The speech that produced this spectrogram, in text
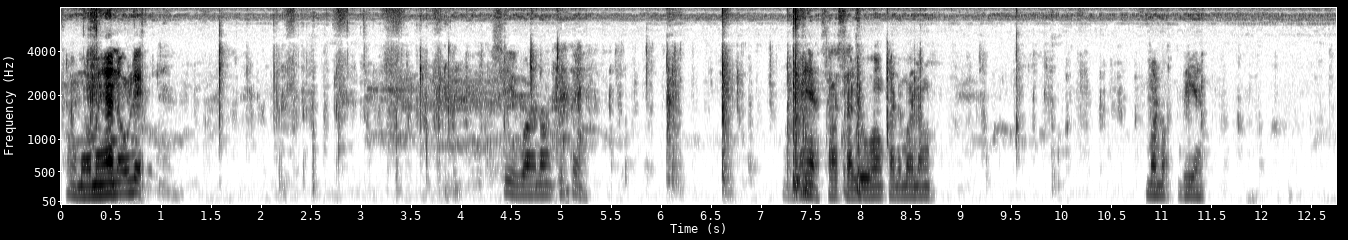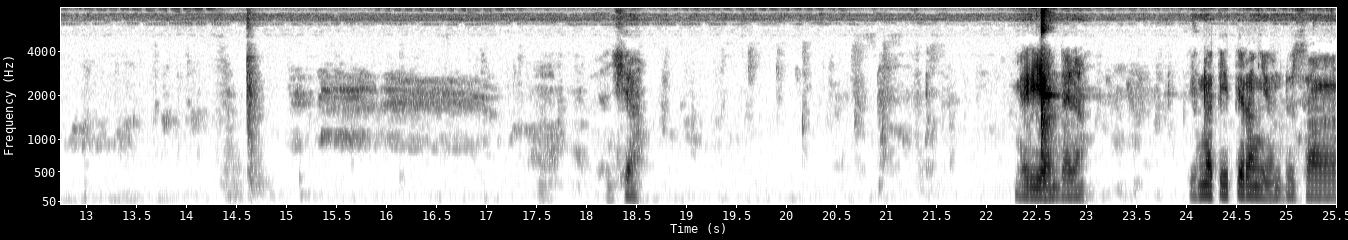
So, mamaya na uli. Kasi iwanan kita eh. Mamaya, sasaluhan ka naman ng manok diyan. Yan siya. Merienda lang. Yung natitirang yun doon sa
